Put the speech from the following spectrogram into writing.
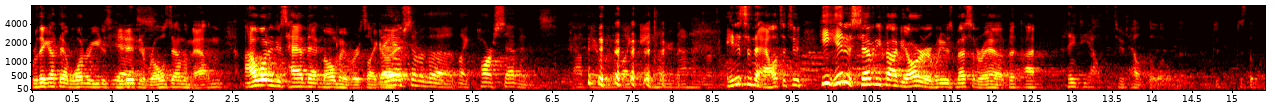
where they got that one where you just hit it and Yes. it rolls down the mountain. I want to just have that moment where it's like, They all have right, some of the like par sevens out there with like 800, 900 yards. and it's in the altitude. He hit a 75 yarder when he was messing around, but I, I think the altitude helped a little bit, just, just a little.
